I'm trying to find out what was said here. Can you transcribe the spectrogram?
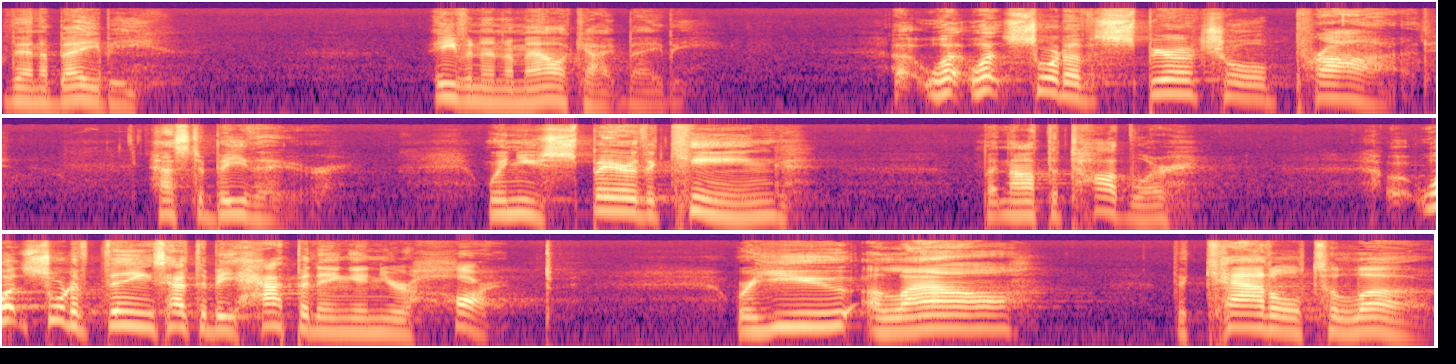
than a baby, even an Amalekite baby. Uh, what, what sort of spiritual pride has to be there when you spare the king but not the toddler? What sort of things have to be happening in your heart where you allow the cattle to low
